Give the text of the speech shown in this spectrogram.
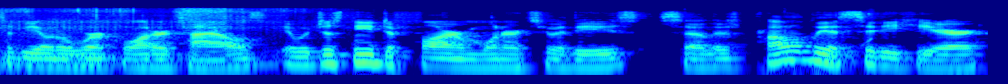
to be able to work water tiles. It would just need to farm one or two of these. So there's probably a city here.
